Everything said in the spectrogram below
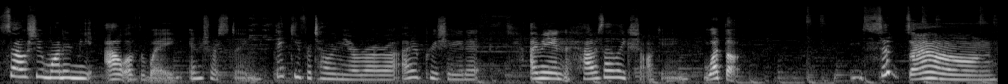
So she wanted me out of the way. Interesting. Thank you for telling me, Aurora. I appreciate it. I mean, how is that like shocking? What the? Sit down.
